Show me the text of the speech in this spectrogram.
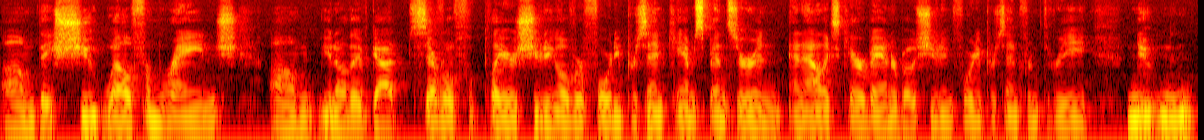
Um, they shoot well from range. Um, you know, they've got several f- players shooting over 40%. Cam Spencer and, and Alex Karaban are both shooting 40% from three. Newton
